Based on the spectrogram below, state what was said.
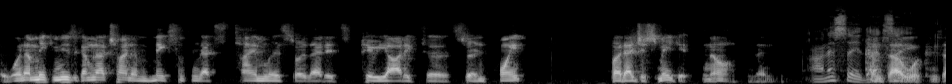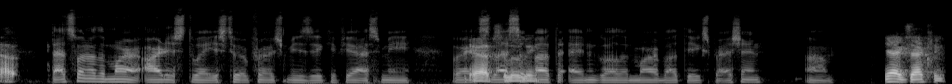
when I'm making music, I'm not trying to make something that's timeless or that it's periodic to a certain point, but I just make it, you know, and then Honestly, it comes that's out like, what comes out. that's one of the more artist ways to approach music, if you ask me, where Yeah, it's less about the end goal and more about the expression. Um, Yeah, exactly.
